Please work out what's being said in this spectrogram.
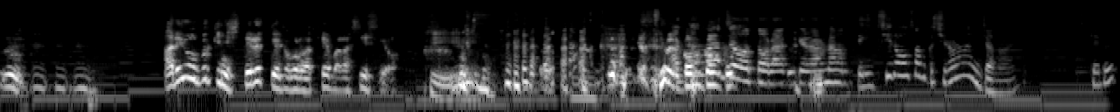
うん。うんうんうん。あれを武器にしてるっていうところがテーマらしいですよ。へーゴムゴム悪魔城とラッキュラなんて一郎さんか知らないんじゃない？ってる？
